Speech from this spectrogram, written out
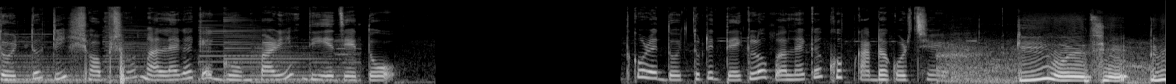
দৈত্যটি সবসময় মালাইকাকে ঘুম পাড়িয়ে দিয়ে যেত। হঠাৎ করে দৈত্যটি দেখল মালাইকা খুব কান্না করছে। কি হয়েছে? তুমি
